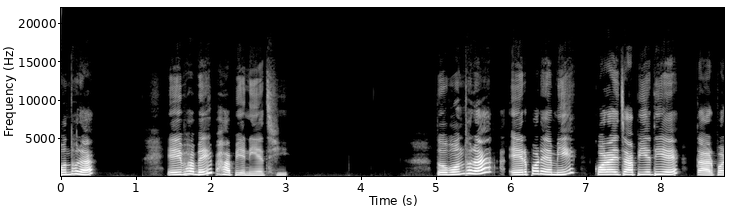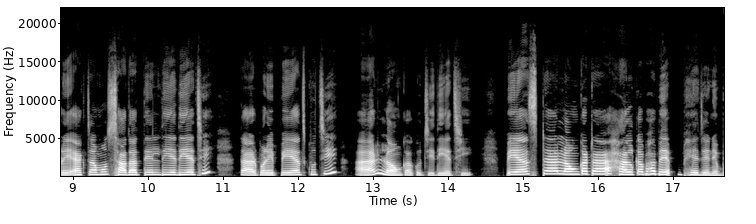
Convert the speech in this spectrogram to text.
বন্ধুরা। এইভাবেই ভাপিয়ে নিয়েছি। তো বন্ধুরা, এরপরে আমি কড়াই চাপিয়ে দিয়ে তারপরে এক চামচ সাদা তেল দিয়ে দিয়েছি, তারপরে পেঁয়াজ কুচি আর লঙ্কা কুচি দিয়েছি। পেঁয়াজটা, লঙ্কাটা হালকাভাবে ভেজে নেব।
